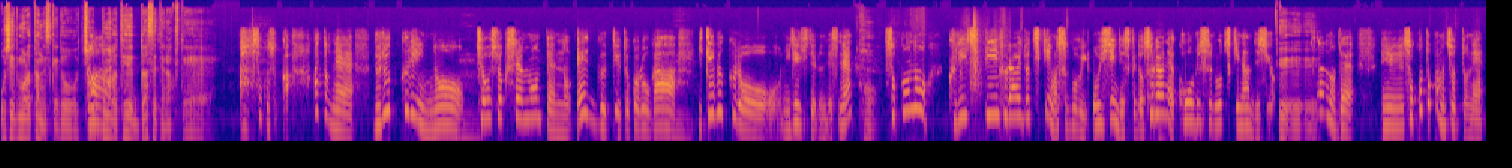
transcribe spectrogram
教えてもらったんですけど、ちょっとまだ手出せてなくて。あ、そっかそっか。あとね、ブルックリンのうん朝食専門店のエッグっていうところが池袋にできてるんですね。ほうそこのクリスピーフライドチキンはすごい美味しいんですけど、それはね、コールスロー付きなんですよ。ええええ。なので、えーそことかもちょっとね、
